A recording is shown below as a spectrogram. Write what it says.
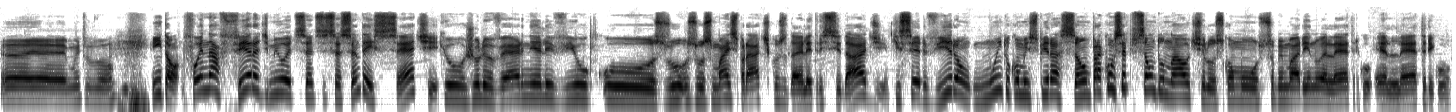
É, é, muito bom. Então, foi na feira de 1867 que o Júlio Verne ele viu os usos mais práticos da eletricidade que serviram muito como inspiração para a concepção do Nautilus como um submarino elétrico elétrico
